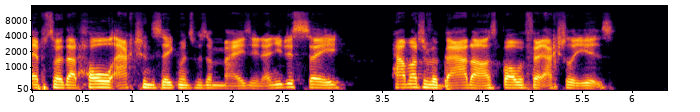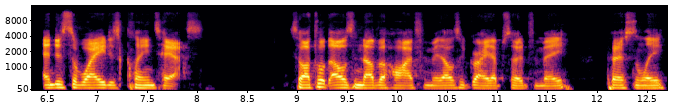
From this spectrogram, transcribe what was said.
episode, that whole action sequence was amazing. And you just see how much of a badass Boba Fett actually is. And just the way he just cleans house. So I thought that was another high for me. That was a great episode for me personally.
